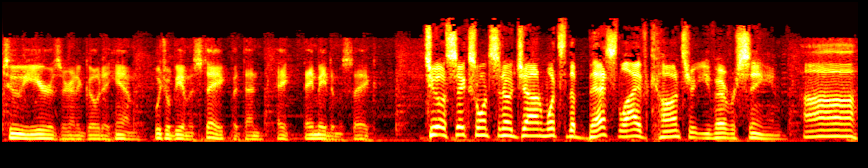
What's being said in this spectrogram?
two years they're going to go to him, which will be a mistake. But then hey, they made a mistake. 206 wants to know, John, what's the best live concert you've ever seen? Uh,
